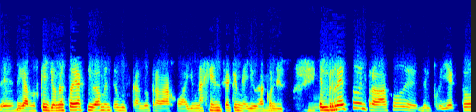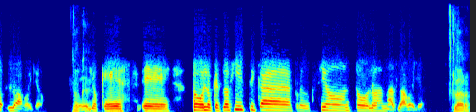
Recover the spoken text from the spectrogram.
eh, digamos que yo no estoy activamente buscando trabajo, hay una agencia que me ayuda con eso. El resto del trabajo de, del proyecto lo hago yo, okay. lo que es eh, todo lo que es logística, producción, todo lo demás lo hago yo. Claro.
